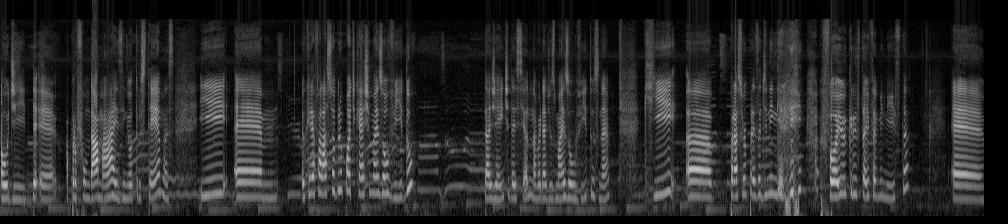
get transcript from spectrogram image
Ou de, de é, aprofundar mais em outros temas. E é, eu queria falar sobre o podcast mais ouvido da gente desse ano, na verdade os mais ouvidos, né? Que, uh, ah, para surpresa de ninguém, foi o Cristã e Feminista. É,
